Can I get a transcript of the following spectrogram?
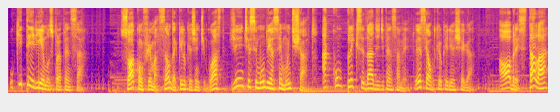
o que teríamos para pensar? Só a confirmação daquilo que a gente gosta? Gente, esse mundo ia ser muito chato. A complexidade de pensamento. Esse é o que eu queria chegar. A obra está lá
